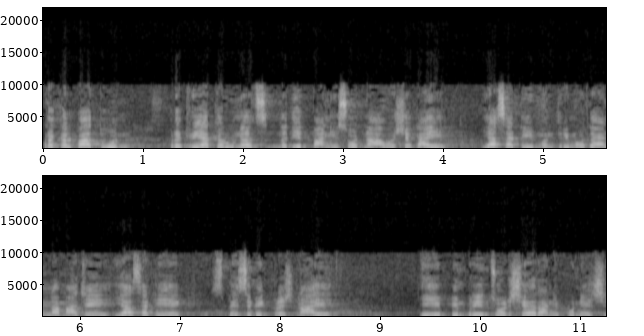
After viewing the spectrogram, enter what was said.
प्रकल्पातून प्रक्रिया करूनच नदीत पाणी सोडणं आवश्यक आहे. यासाठी मंत्री महोदयांना माझे यासाठी एक स्पेसिफिक प्रश्न आहे. की पिंपरी चिंचवड शहर आणि पुणे श-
